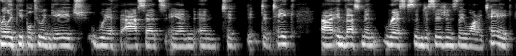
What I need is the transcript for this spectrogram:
really people to engage with assets and and to to take uh, investment risks and decisions they want to take.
